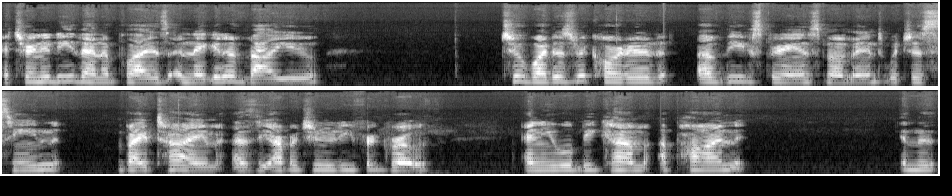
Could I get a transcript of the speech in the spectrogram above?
Eternity then applies a negative value to what is recorded of the experienced moment, which is seen by time as the opportunity for growth, and you will become pawn in the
